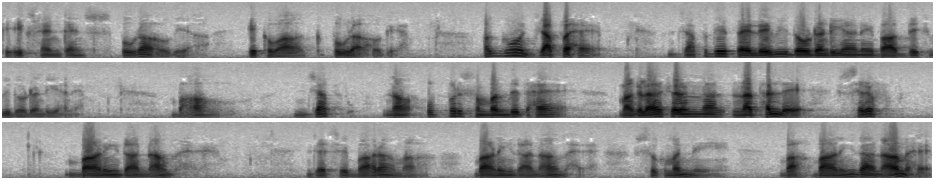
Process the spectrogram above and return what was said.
ਕਿ ਇੱਕ ਸੈਂਟੈਂਸ ਪੂਰਾ ਹੋ ਗਿਆ, ਇੱਕ ਵਾਕ ਪੂਰਾ ਹੋ ਗਿਆ। ਅੱਗੋਂ ਜਪ ਹੈ। ਜਪ ਦੇ ਪਹਿਲੇ ਵੀ ਦੋ ਡੰਡੀਆਂ ਨੇ, ਬਾਅਦ ਦੇ ਵੀ ਦੋ ਡੰਡੀਆਂ ਨੇ। ਭਾਵ ਜਪ ਨਾ ਉੱਪਰ ਸੰਬੰਧਿਤ ਹੈ। ਮੰਗਲਾ ਚਰਨ ਨਾਲ ਨਾ ਥੱਲੇ, ਸਿਰਫ ਬਾਣੀ ਦਾ ਨਾਮ ਹੈ। ਜੈਸੇ 12 ਮਾ ਬਾਣੀ ਦਾ ਨਾਮ ਹੈ, ਸੁਖਮਨੀ ਬਾਣੀ ਦਾ ਨਾਮ ਹੈ।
